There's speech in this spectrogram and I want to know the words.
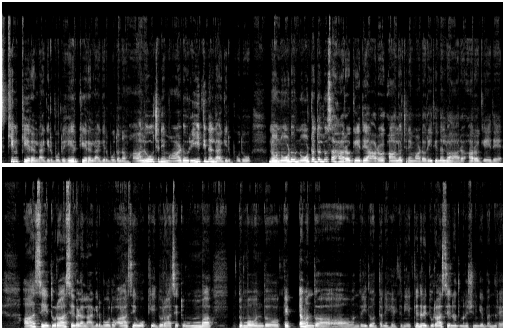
ಸ್ಕಿನ್ ಕೇರಲ್ಲಾಗಿರ್ಬೋದು, ಹೇರ್ ಕೇರಲ್ಲಾಗಿರ್ಬೋದು, ನಮ್ಮ ಆಲೋಚನೆ ಮಾಡೋ ರೀತಿನಲ್ಲಾಗಿರ್ಬೋದು, ನಾವು ನೋಡೋ ನೋಟದಲ್ಲೂ ಸಹ ಆರೋಗ್ಯ ಇದೆ. ಆರೋ ಆಲೋಚನೆ ಮಾಡೋ ರೀತಿನಲ್ಲೂ ಆರೋ ಆರೋಗ್ಯ ಇದೆ. ಆಸೆ ದುರಾಸೆಗಳಲ್ಲಾಗಿರ್ಬೋದು, ಆಸೆ ಓಕೆ, ದುರಾಸೆ ತುಂಬ ತುಂಬ ಒಂದು ಕೆಟ್ಟ ಒಂದು ಒಂದು ಇದು ಅಂತಾನೆ ಹೇಳ್ತೀನಿ. ಯಾಕೆಂದ್ರೆ ದುರಾಸೆ ಅನ್ನೋದು ಮನುಷ್ಯನಿಗೆ ಬಂದ್ರೆ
